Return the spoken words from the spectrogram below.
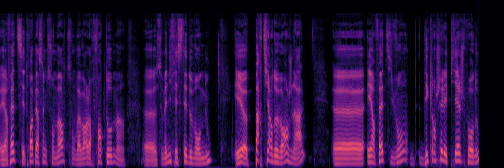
Et en fait, ces trois personnes qui sont mortes, on va voir leurs fantômes euh, se manifester devant nous et euh, partir devant en général. Euh, et en fait, ils vont déclencher les pièges pour nous.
